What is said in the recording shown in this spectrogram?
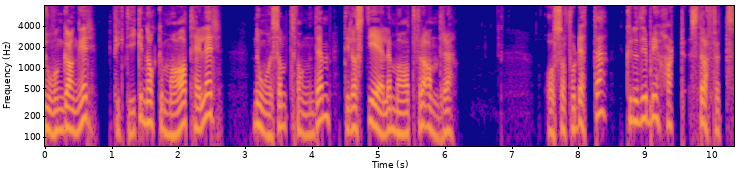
Noen ganger fikk de ikke nok mat heller, noe som tvang dem til å stjele mat fra andre. Også for dette kunne de bli hardt straffet.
